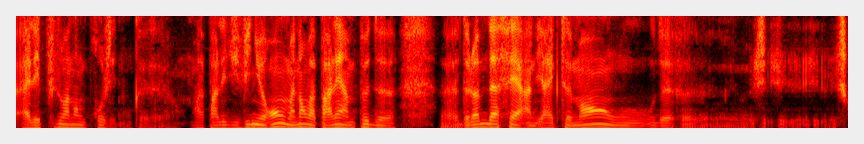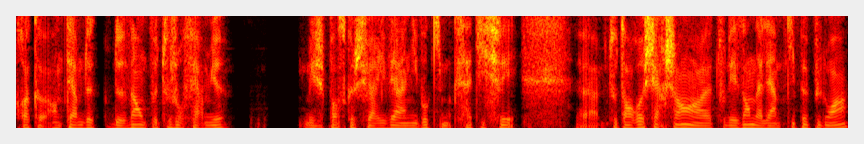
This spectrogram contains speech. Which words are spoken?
aller plus loin dans le projet. Donc, on va parler du vigneron. Maintenant, on va parler un peu de de l'homme d'affaires indirectement ou, de. Je, je, crois qu'en termes de, de vin, on peut toujours faire mieux mais je pense que je suis arrivé à un niveau qui me satisfait, euh, tout en recherchant euh, tous les ans d'aller un petit peu plus loin.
